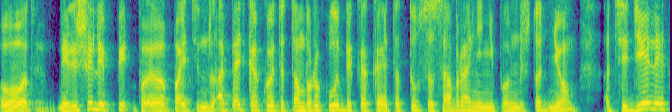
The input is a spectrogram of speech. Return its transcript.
вот, и решили п- пойти, ну, опять какой-то там в рок-клубе какая-то туса, собрание, не помню что, днем. Отсидели,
